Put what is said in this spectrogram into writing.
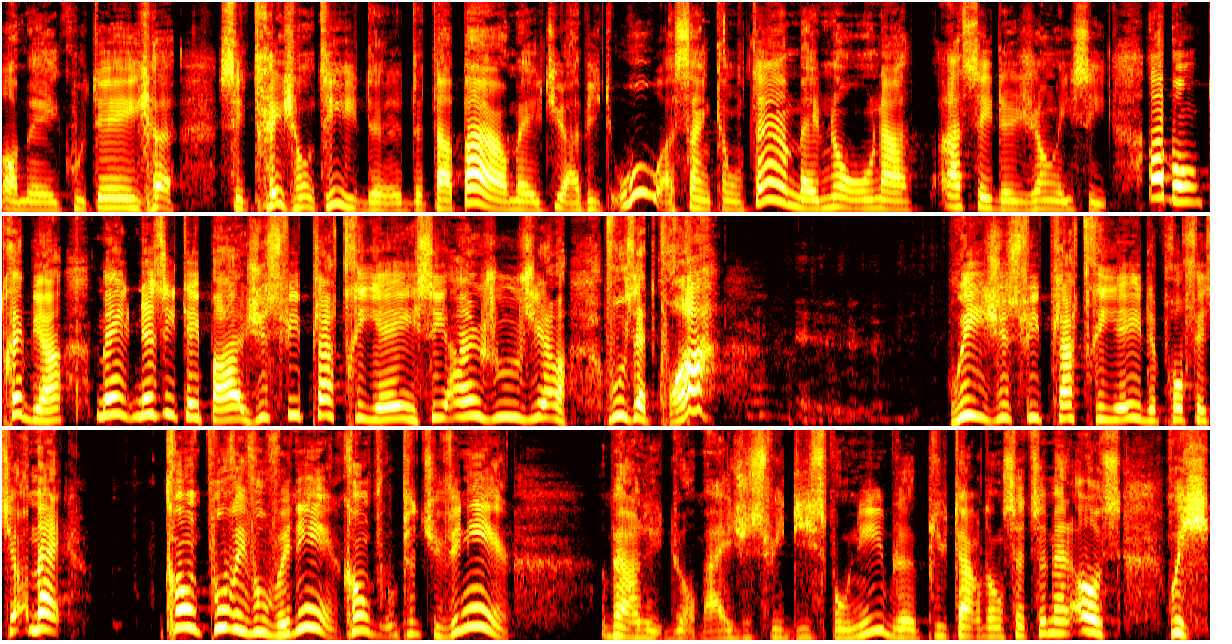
Oh, mais écoutez, c'est très gentil de, ta part, mais tu habites où? À Saint-Quentin? Mais non, on a assez de gens ici. Ah bon, très bien, mais n'hésitez pas, je suis plâtrier ici. Un jour, vous êtes quoi? Oui, je suis plâtrier de profession. Mais quand pouvez-vous venir? Quand peux-tu venir? Ben, ben, je suis disponible plus tard dans cette semaine. Oh, oui,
